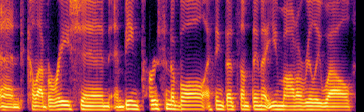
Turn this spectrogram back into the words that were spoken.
and collaboration and being personable. I think that's something that you model really well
